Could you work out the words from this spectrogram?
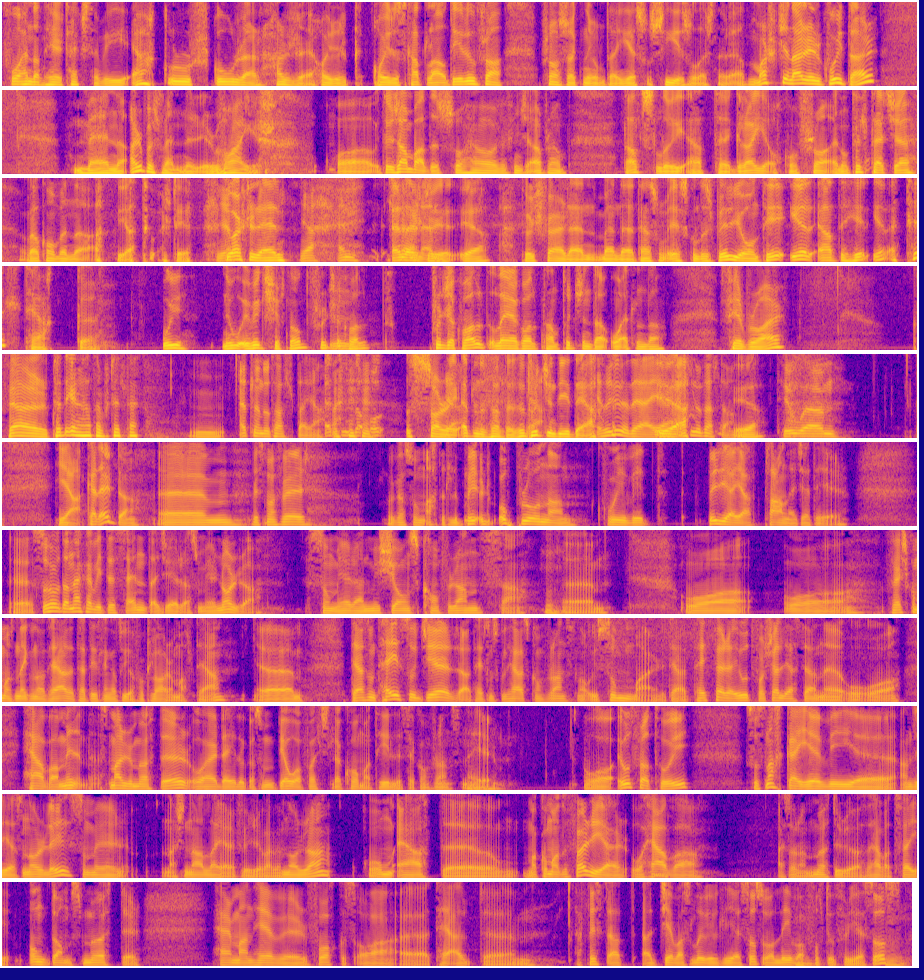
få hendan her teksten, vi akkur skorar herre, høyres kattla, og det er ut fra fransøkning om det Jesus sier så lesner, at marsjen er er kvitar, men arbeidsmennene er vair, og i til sambandet så har vi finnes Abraham, Dalsløy at uh, greie greia okkom fra en tiltakje. Velkommen, uh, ja, du er styr. Du er styr enn. Ja, en En er styr, ja. Du er styr enn, men uh, det som jeg skulle spyrja om til er at det her er et tiltak uh, ui, nu i vikskift nå, frutja kvalt. Frutja kvalt og leia kvalt han 12. og 11. februar. Hva er, hva er det her for tiltak? Mm, Etlen du talta, ja. Etlen du, sorry, etlen du talta, du tog ikke en idé. Jeg tog ikke en idé, ja, etlen du talta. Ja. To, um, Ja, hva er det? Um, hvis man får noe som at til opprunnen hvor vi begynner jeg planlegge det her, uh, så har vi det noe vi til sendt gjøre som er norra, som er en missionskonferanse. Mm. Um, og og først kommer jeg til å nevne det her, det er lenger til å forklare om alt det her. Ehm det som tej så ger att det som skulle ha konferensen i sommar det är tej färra ut olika ställen och och häva smärre möten och här det lukar som bjöa folk till att komma till dessa konferensen här. Och utfrån tog så snackar jag vi Andreas Norli som är nationalledare för Värm Norra om att uh, man kommer till förrjar och häva alltså möter du alltså häva två ungdomsmöter her man hever fokus på uh, til at um, først at, at ge oss liv till Jesus och leva fullt ut for Jesus. Mm.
